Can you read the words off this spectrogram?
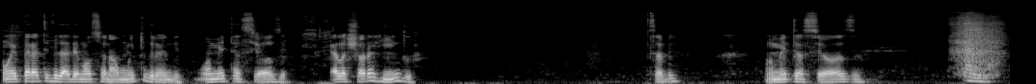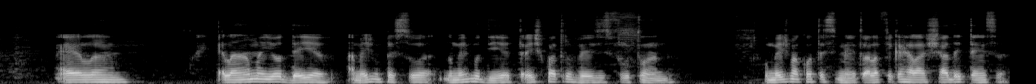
uma hiperatividade emocional muito grande. Uma mente ansiosa, ela chora rindo. Sabe? Uma mente ansiosa, ela ela ama e odeia a mesma pessoa no mesmo dia, três, quatro vezes, flutuando o mesmo acontecimento, ela fica relaxada e tensa.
